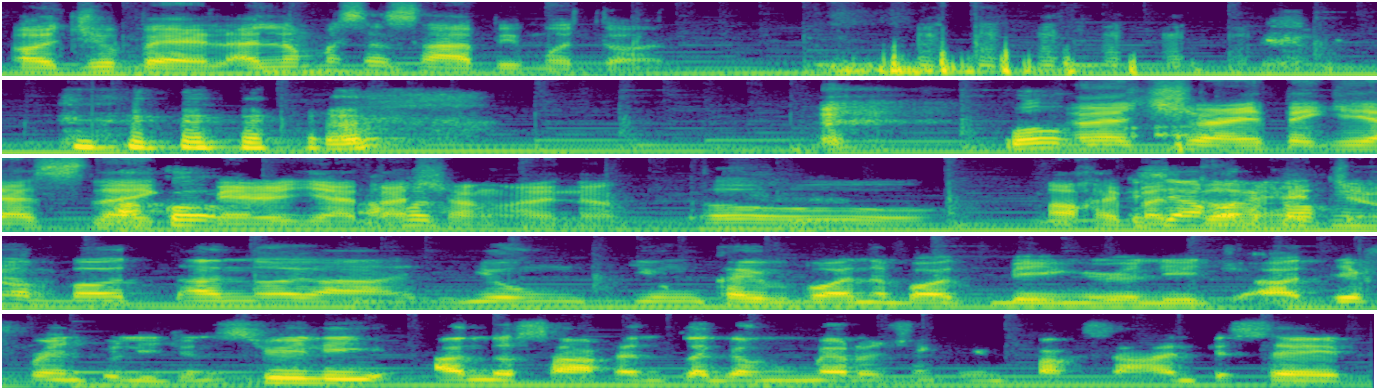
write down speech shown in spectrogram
Oh, Jubel, anong masasabi mo doon? well, I'm not sure. I think he has like, Ako- meron yata ako- siyang ano. oo. Okay, Kasi but go ahead, talking Joe. about ano ah, yung yung kay Von about being religious, uh, different religions. Really ano sa akin talagang meron siyang impact sa akin kasi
